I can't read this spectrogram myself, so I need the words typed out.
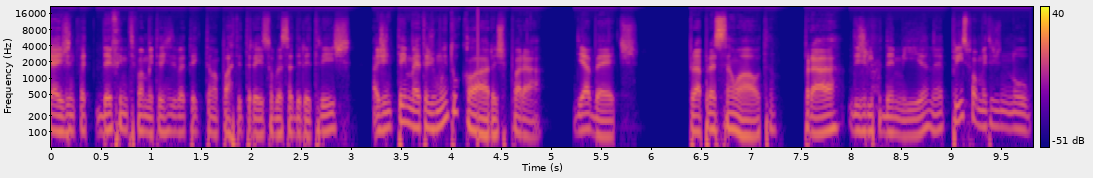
Que aí a gente vai, definitivamente a gente vai ter que ter uma parte 3 sobre essa diretriz. A gente tem metas muito claras para diabetes, para pressão alta, para dislipidemia, né? Principalmente no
